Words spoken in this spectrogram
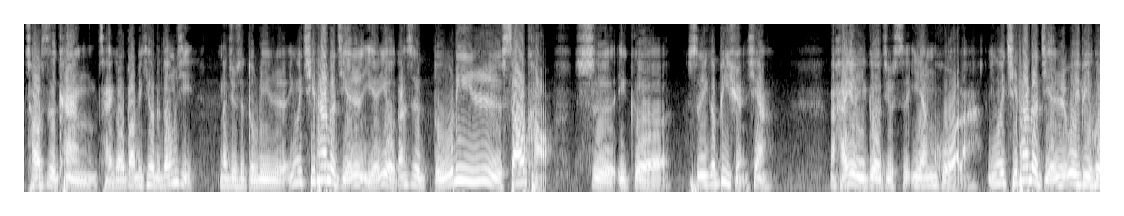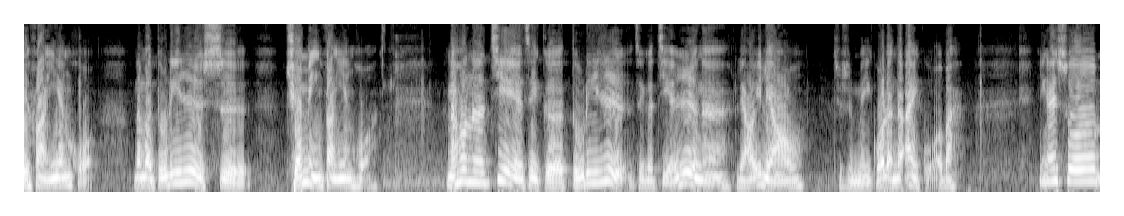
超市看采购 barbecue 的东西，那就是独立日。因为其他的节日也有，但是独立日烧烤是一个是一个必选项。那还有一个就是烟火啦，因为其他的节日未必会放烟火，那么独立日是。全民放烟火，然后呢，借这个独立日这个节日呢，聊一聊就是美国人的爱国吧。应该说，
